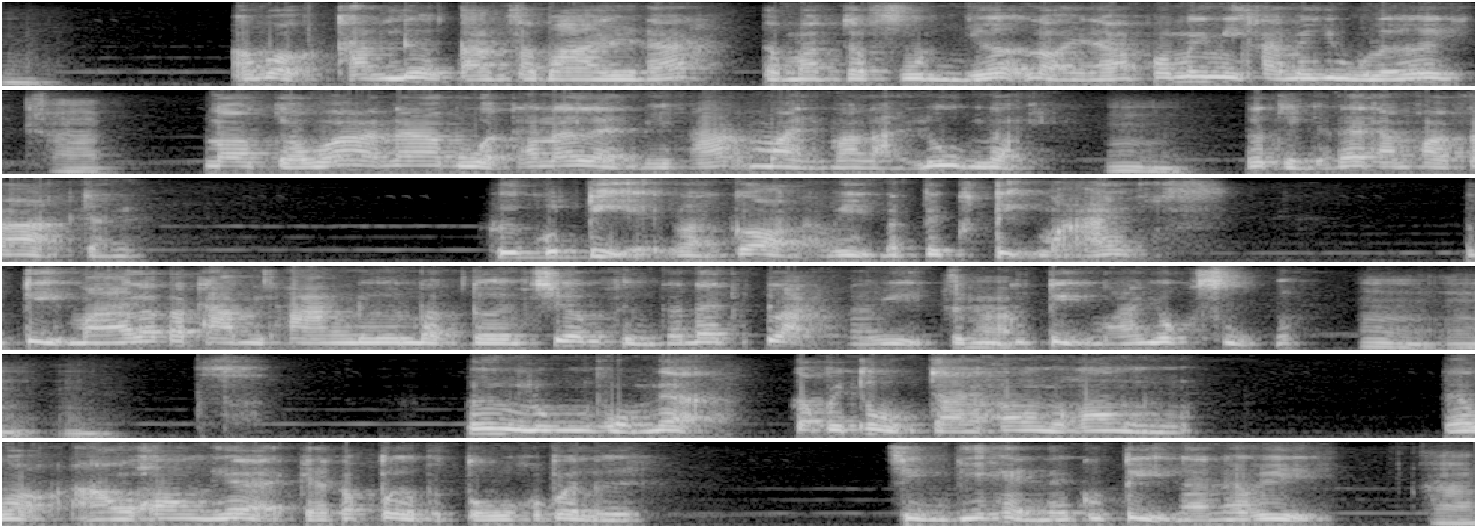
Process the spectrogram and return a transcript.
อืมเขาบอกท่านเลือกตามสบายเลยนะแต่มันจะฝุ่นเยอะหน่อยนะเพราะไม่มีใครมาอยู่เลยครับ นอกจากว่าหน้าบวชเท่านั้นแหละมีพระใหม่มาหลายรูปหน่อย อืมก็ถึงจะได้ทำความสะอาดกัน คือกุฏิเมื่อก่อนอะพี่มันเป็นกุฏิไม้กุฏิไม้แล้วก็ทำทางเดินแบบเดินเชื่อมถึงกันได้ทุกหลังนะพี่เป็นกุฏิไม้ยกสูงอืมอืมอืมซึ่งลุงผมเนี่ย ก็ไปถูกใจห้องอยู่ห้องหนึ่งแล้วบอกเอาห้องนี้แหละแกก็เปิดประตูเข้าไปเลย สิ่งที่เห็นในกุฏินั้นนะพี่ครับ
